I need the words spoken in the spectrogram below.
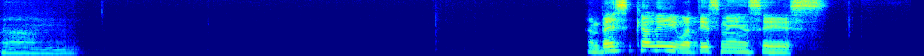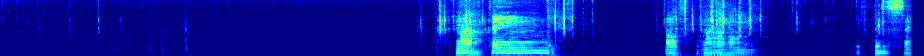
Um, And basically what this means is nothing of noun is the same.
